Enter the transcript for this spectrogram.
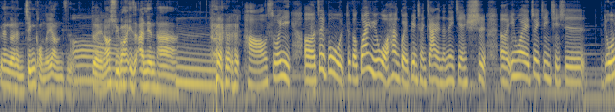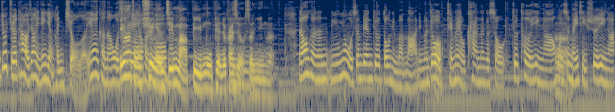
那个很惊恐的样子哦，对，然后徐光一直暗恋她。嗯，好，所以呃，这部这个关于我和鬼变成家人的那件事，呃，因为最近其实我就觉得他好像已经演很久了，因为可能我因为他从去年金马闭幕片就开始有声音了。嗯然后可能你因为我身边就都你们嘛，你们都有前面有看那个手就特映啊，或者是媒体试映啊，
